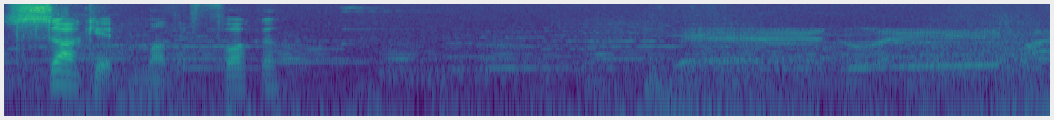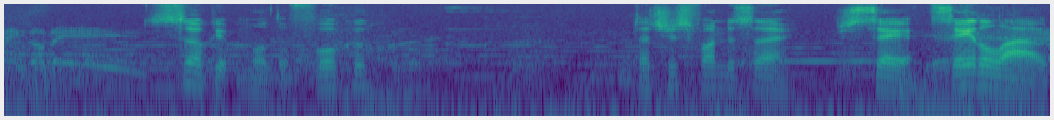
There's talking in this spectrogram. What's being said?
Suck it, motherfucker. Suck it, motherfucker. That's just fun to say. Just say it. Say it aloud.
